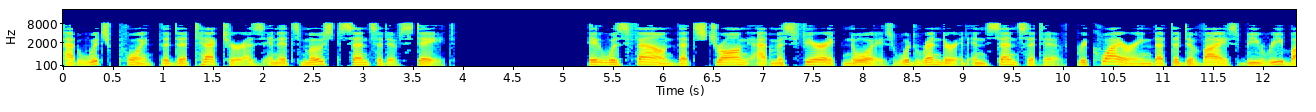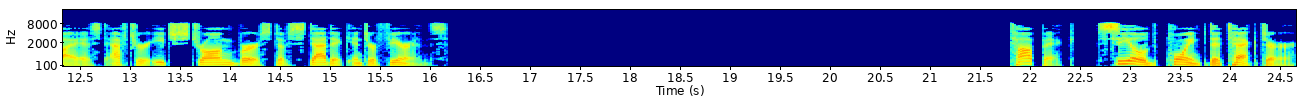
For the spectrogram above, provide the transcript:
at which point the detector is in its most sensitive state. It was found that strong atmospheric noise would render it insensitive, requiring that the device be rebiased after each strong burst of static interference. Topic: Sealed point detector.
